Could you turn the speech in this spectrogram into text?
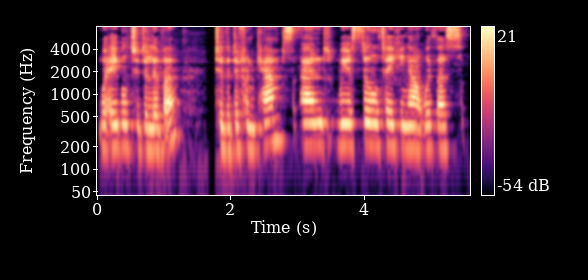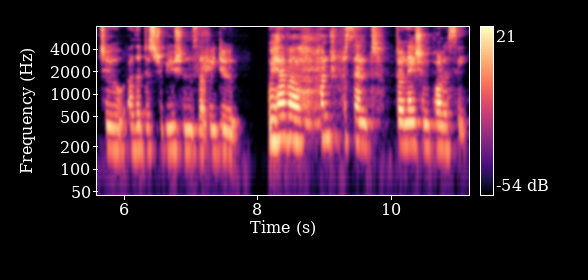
were able to deliver to the different camps, and we are still taking out with us to other distributions that we do. We have a 100% donation policy.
